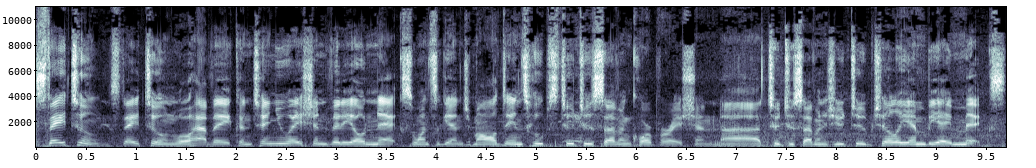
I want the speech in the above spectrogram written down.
Stay tuned. Stay tuned. We'll have a continuation video next. Once again, Jamaal Al-Din's Hoops 227 Corporation. Uh, 227's YouTube Chili NBA Mix.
